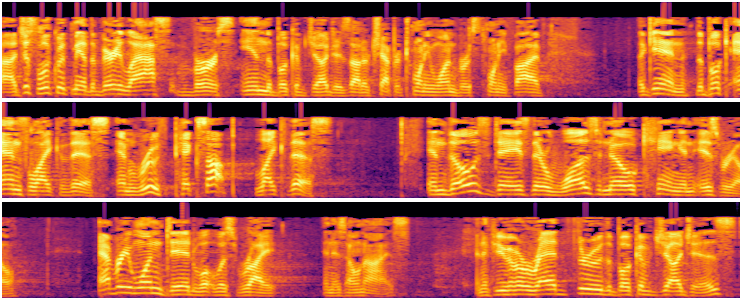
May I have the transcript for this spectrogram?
Uh, just look with me at the very last verse in the book of Judges, out of chapter 21, verse 25. Again, the book ends like this, and Ruth picks up like this. In those days there was no king in Israel. Everyone did what was right in his own eyes. And if you've ever read through the book of Judges,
